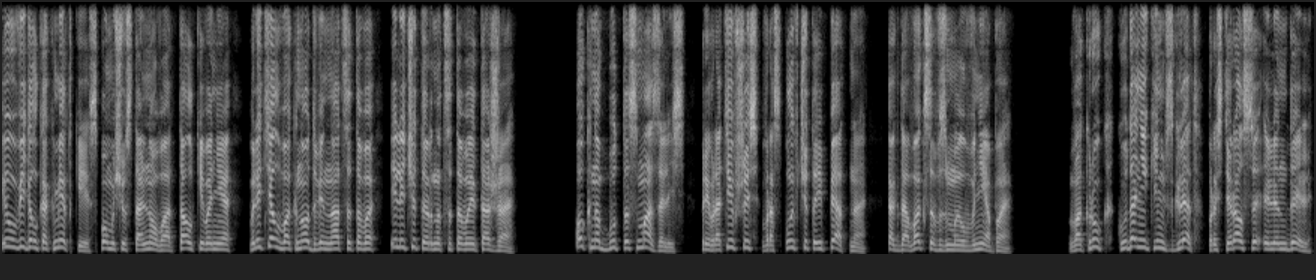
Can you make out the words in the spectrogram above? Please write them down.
и увидел, как метки с помощью стального отталкивания влетел в окно 12 или 14 этажа. Окна будто смазались, превратившись в расплывчатые пятна, когда Вакса взмыл в небо. Вокруг, куда ни кинь взгляд, простирался Элендель.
